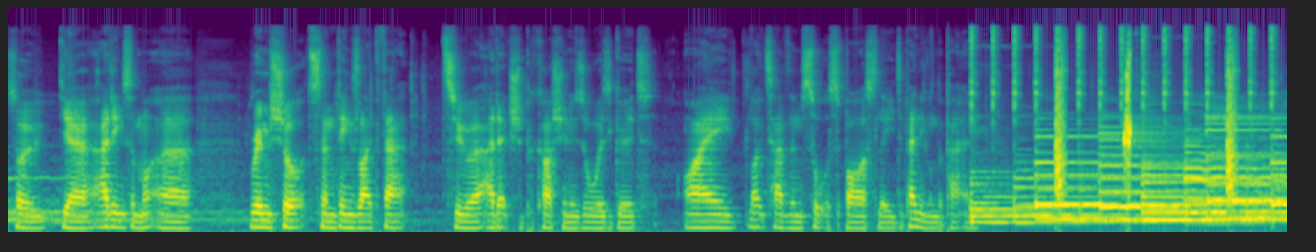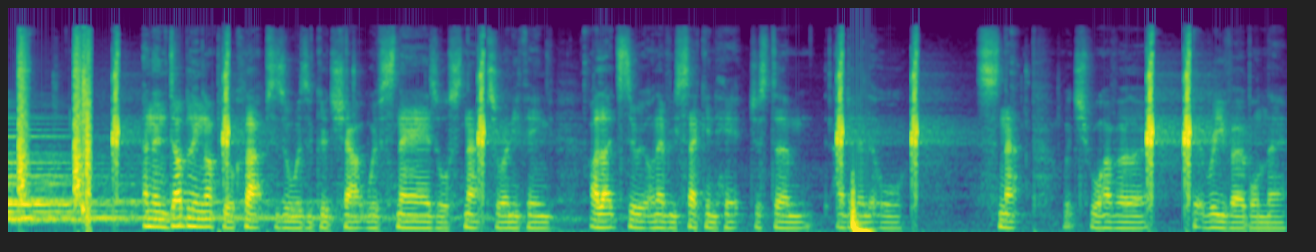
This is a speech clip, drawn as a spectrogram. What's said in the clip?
So yeah, adding some uh, rim shots and things like that to uh, add extra percussion is always good. I like to have them sort of sparsely, depending on the pattern. And then doubling up your claps is always a good shout with snares or snaps or anything. I like to do it on every second hit, just um, adding a little snap, which will have a bit of reverb on there.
